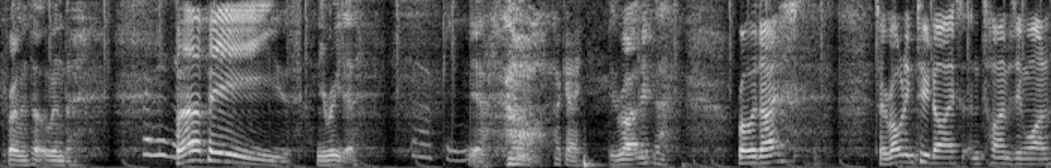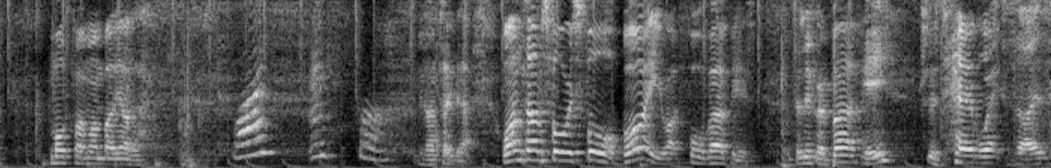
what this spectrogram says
throwing this out the window. What is it? Burpees. Can you read it? Burpees. Yeah. Oh, okay. You're right, Luca. Roll the dice. So rolling two dice and timesing one, multiplying one by the other. One and four. I'll take that. One times four is four. Boy, right, four burpees. So Luca, a burpee, which is a terrible exercise.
